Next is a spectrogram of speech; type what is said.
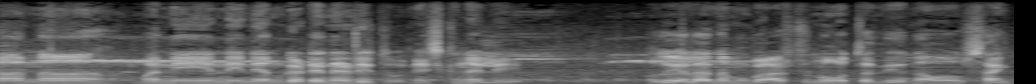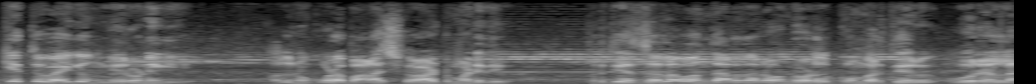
ನಾನು ಮನೆ ಇನ್ನೇನು ಘಟನೆ ನಡೀತು ನೆಸ್ಕಿನಲ್ಲಿ ಅದು ಎಲ್ಲ ನಮ್ಗೆ ಭಾಳಷ್ಟು ನೋವು ತಂದು ನಾವು ಸಂಕೇತವಾಗಿ ಒಂದು ಮೆರವಣಿಗೆ, ಅದನ್ನು ಕೂಡ ಭಾಳ ಶಾರ್ಟ್ ಮಾಡಿದ್ದೀವಿ ಪ್ರತಿ ಸಲ ಒಂದು ಅರ್ಧ ರೌಂಡ್ ಹೊಡೆದ್ಕೊಂಡು ಬರ್ತೀವಿ ಊರೆಲ್ಲ.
